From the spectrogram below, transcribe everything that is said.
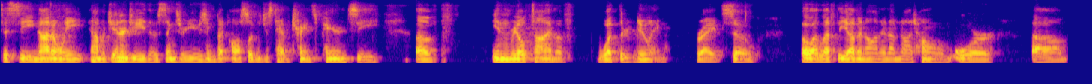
to see not only how much energy those things are using, but also to just have transparency of in real time of what they're doing, right? So, oh, I left the oven on and I'm not home, or um,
